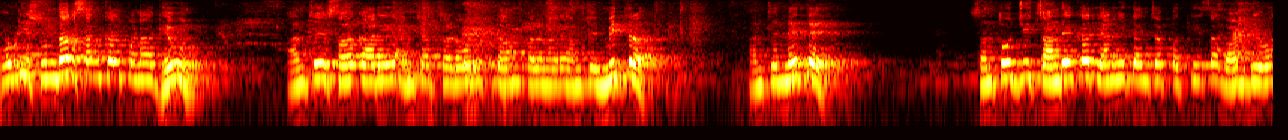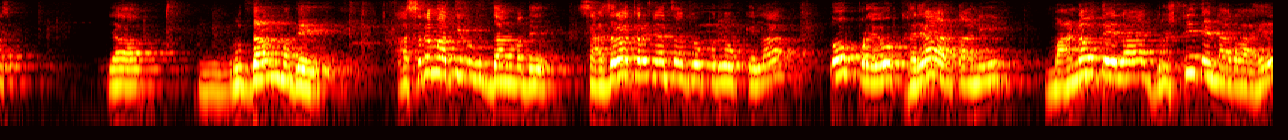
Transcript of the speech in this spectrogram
एवढी सुंदर संकल्पना घेऊन आमचे सहकारी आमच्या चळवळीत काम करणारे आमचे मित्र आमचे नेते संतोषजी चांदेकर यांनी त्यांच्या पत्नीचा वाढदिवस या वृद्धांमध्ये आश्रमातील वृद्धांमध्ये साजरा करण्याचा जो प्रयोग केला तो प्रयोग खऱ्या अर्थाने मानवतेला दृष्टी देणारा आहे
